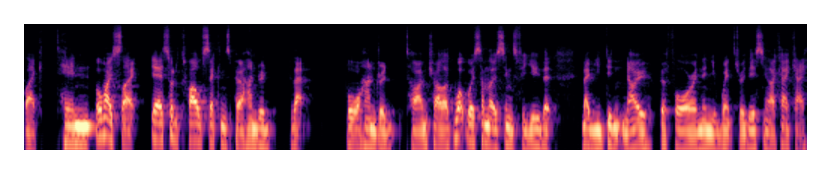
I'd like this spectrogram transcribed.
like 10, almost like, yeah, sort of 12 seconds per 100 for that 400 time trial. Like what were some of those things for you that maybe you didn't know before and then you went through this and you're like, okay,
